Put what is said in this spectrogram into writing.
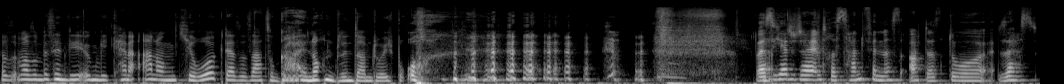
Das ist immer so ein bisschen wie irgendwie, keine Ahnung, ein Chirurg, der so sagt, so geil, noch ein Blinddarmdurchbruch. Was ich ja total interessant finde, ist auch, dass du sagst,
